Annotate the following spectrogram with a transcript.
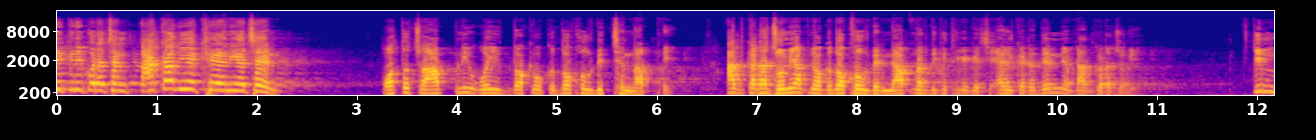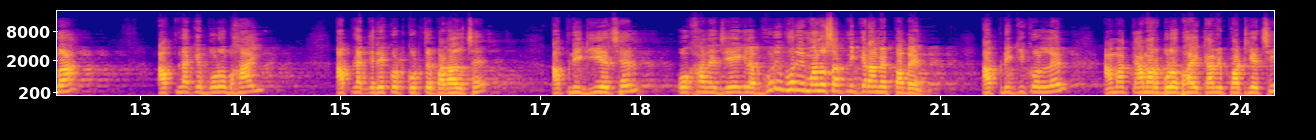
বিক্রি করেছেন, টাকা নিয়ে খেয়ে নিয়েছেন, অথচ আপনি ওই ওকে দখল দিচ্ছেন না আপনি। আধ কাঠা জমি আপনি ওকে দখল দেননি, আপনার দিকে থেকে গেছে এল দেননি আপনি আধ কাঠা জমি। কিংবা আপনাকে বড় ভাই আপনাকে রেকর্ড করতে পাঠালছে। আপনি গিয়েছেন, ওখানে যে এগুলা ভরি ভরি মানুষ আপনি গ্রামে পাবেন। আপনি কি করলেন? আমাকে, আমার বড় ভাইকে আমি পাঠিয়েছি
